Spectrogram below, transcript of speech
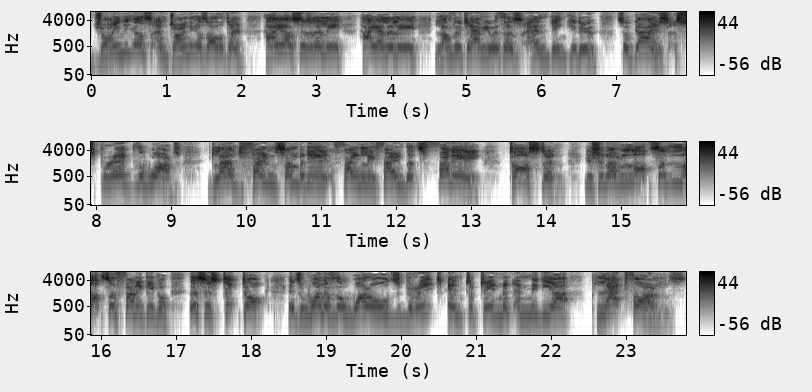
joining us and joining us all the time. Hiya, says Lily. Hiya, Lily. Lovely to have you with us and dinky doo. So guys, spread the word. Glad found somebody finally found that's funny. Torsten, you should have lots and lots of funny people. This is TikTok. It's one of the world's great entertainment and media platforms.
